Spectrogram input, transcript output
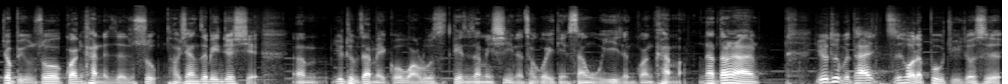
就比如说观看的人数，好像这边就写，嗯，YouTube 在美国网络电视上面吸引了超过一点三五亿人观看嘛。那当然。YouTube 它之后的布局就是，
